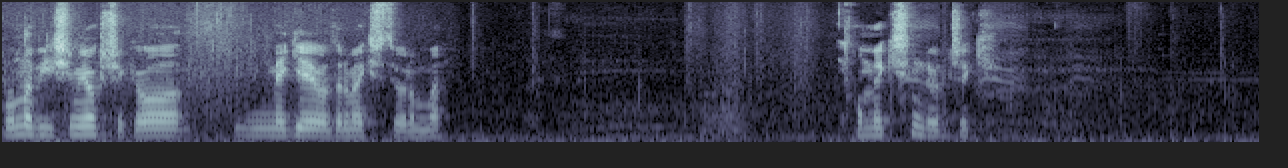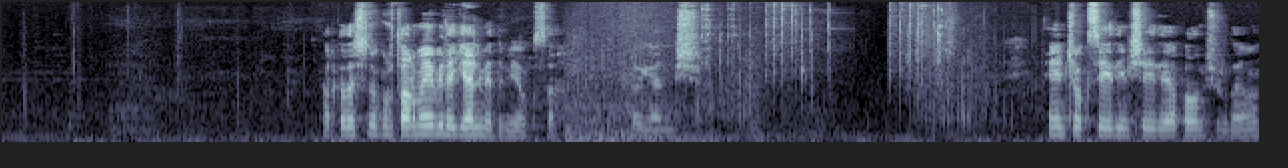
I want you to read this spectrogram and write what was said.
Bununla bir işim yok çünkü o Meg'i öldürmek istiyorum ben. O Meg şimdi ölecek. Arkadaşını kurtarmaya bile gelmedim yoksa. O gelmiş. En çok sevdiğim şeyi de yapalım şurada hemen.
